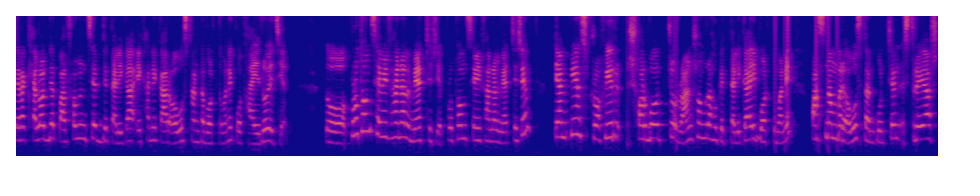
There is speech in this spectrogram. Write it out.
সেরা খেলোয়াড়দের পারফরমেন্সের যে তালিকা, এখানে কার অবস্থানটা বর্তমানে কোথায় রয়েছে। তো প্রথম সেমিফাইনাল ম্যাচ শেষে প্রথম সেমিফাইনাল ম্যাচ শেষে চ্যাম্পিয়ন্স ট্রফির সর্বোচ্চ রান সংগ্রাহকের তালিকায় বর্তমানে পাঁচ নম্বরে অবস্থান করছেন শ্রেয়াস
